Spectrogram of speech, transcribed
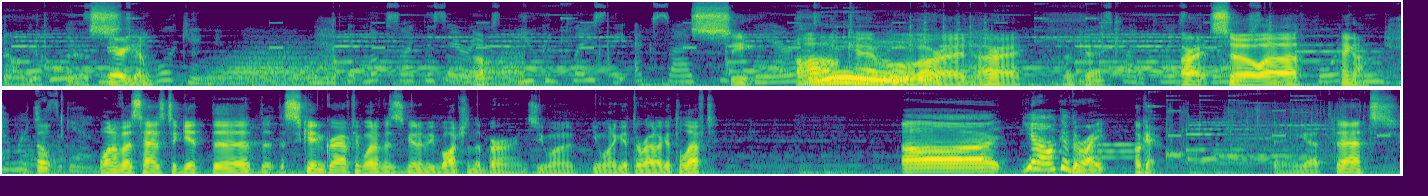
now I'll The get coolant this. seems There you go. Working. Now it looks like this area. Oh. You can place the excised See. the. Oh, okay. Ooh. Ooh, all right, all right. Okay. Please try to place All right, so, uh, hang on. wound Oh. One of us has to get the, the, the skin grafting. One of us is going to be watching the burns. You want to you want to get the right? I'll get the left. Uh, yeah, I'll get the right. Okay. Then you got that.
